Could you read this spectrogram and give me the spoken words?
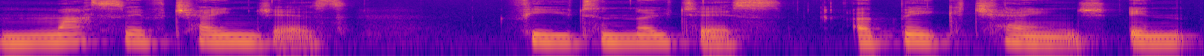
massive changes for you to notice a big change in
